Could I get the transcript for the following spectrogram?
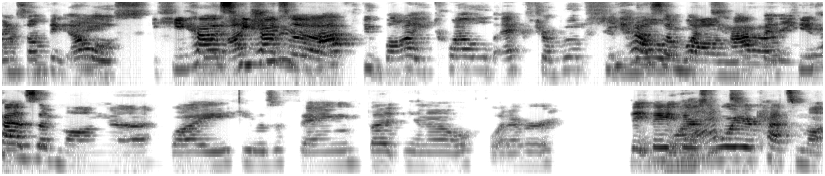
Yeah, in something okay. else. He has. I has a. have to buy twelve extra books to he know has a what's manga. happening. He has a manga. Why he was a thing, but you know, whatever. They, they, there's Warrior Cats manga.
